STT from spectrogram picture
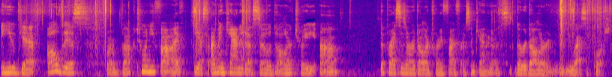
You get all this for buck 25. Yes, I'm in Canada, so Dollar Tree, uh, the prices are a dollar 25 for us in Canada. It's, they're a dollar in the US, of course.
